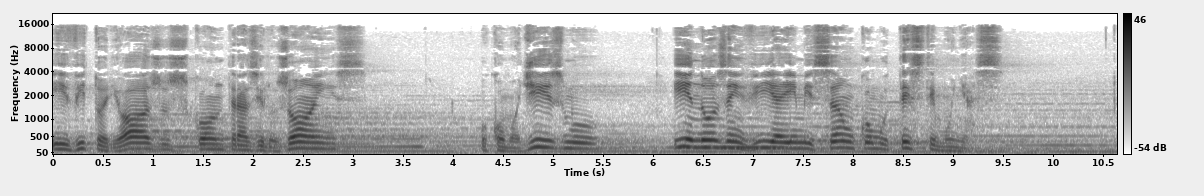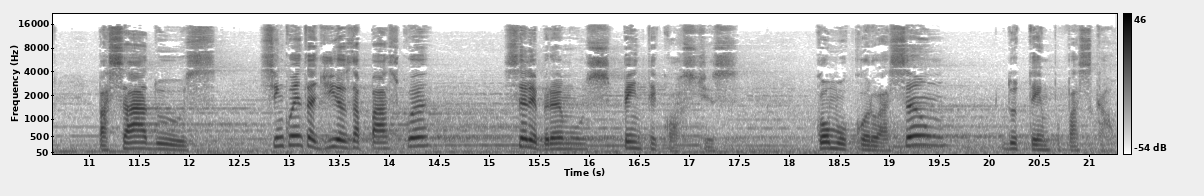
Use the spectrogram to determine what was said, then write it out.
e vitoriosos contra as ilusões, o comodismo e nos envia em missão como testemunhas. Passados 50 dias da Páscoa, celebramos Pentecostes como coroação do tempo pascal.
